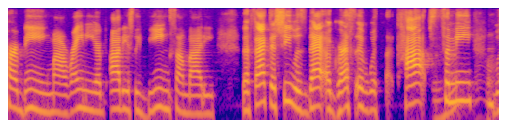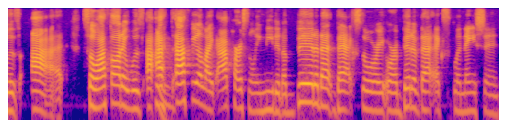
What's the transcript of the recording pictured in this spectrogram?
her being Ma Rainey or obviously being somebody, the fact that she was that aggressive with the cops to Mhm. me was odd. So I thought it was. I, Hmm. I I feel like I personally needed a bit of that backstory or a bit of that explanation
